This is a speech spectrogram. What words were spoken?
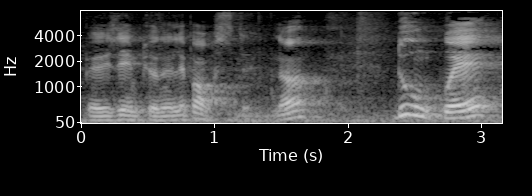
per esempio nelle poste, no? Dunque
